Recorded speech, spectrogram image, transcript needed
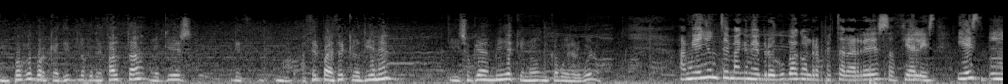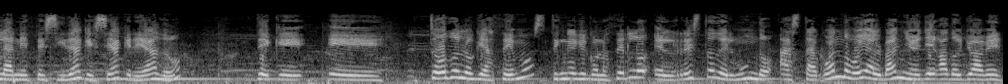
un poco porque a ti lo que te falta, lo que es de- hacer parecer que lo tienes, y eso crea envidias que nunca puede ser bueno. A mí hay un tema que me preocupa con respecto a las redes sociales y es la necesidad que se ha creado de que eh, todo lo que hacemos tenga que conocerlo el resto del mundo. Hasta cuando voy al baño he llegado yo a ver,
